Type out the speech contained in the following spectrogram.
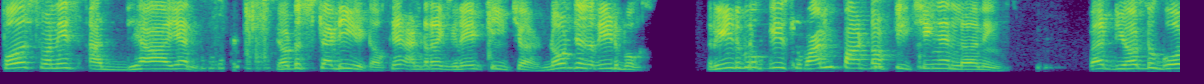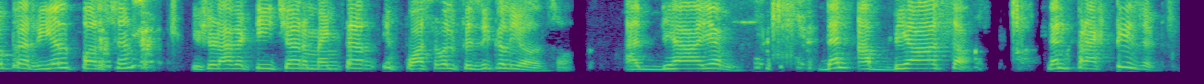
First one is adhyayan. You have to study it, okay, under a great teacher. Don't just read books. Read book is one part of teaching and learning. But you have to go to a real person. You should have a teacher, mentor, if possible, physically also. Adhyayan. Then abhyasa. Then practice it.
